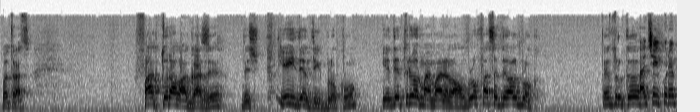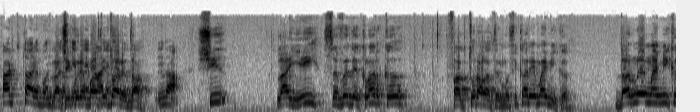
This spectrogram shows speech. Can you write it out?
pătrați. Factura la gaze, deci e identic blocul, e de trei ori mai mare la un bloc față de alt bloc. Pentru că La cei cu repartitoare, la bănuiesc cei că cu e mai mare. repartitoare, da. Da. Și la ei se vede clar că factura la termoficare e mai mică. Dar nu e mai mică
